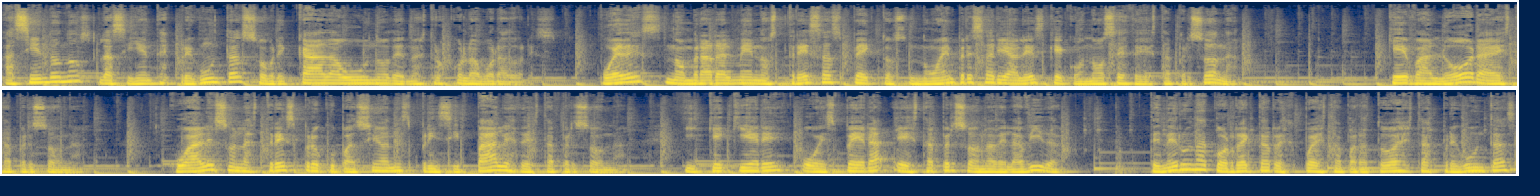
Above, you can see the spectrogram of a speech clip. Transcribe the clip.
haciéndonos las siguientes preguntas sobre cada uno de nuestros colaboradores. Puedes nombrar al menos tres aspectos no empresariales que conoces de esta persona. ¿Qué valora esta persona? ¿Cuáles son las tres preocupaciones principales de esta persona? ¿Y qué quiere o espera esta persona de la vida? Tener una correcta respuesta para todas estas preguntas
